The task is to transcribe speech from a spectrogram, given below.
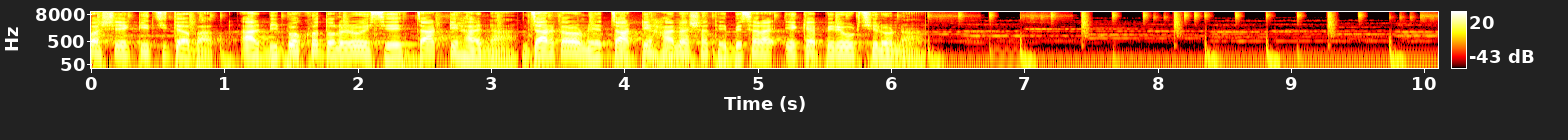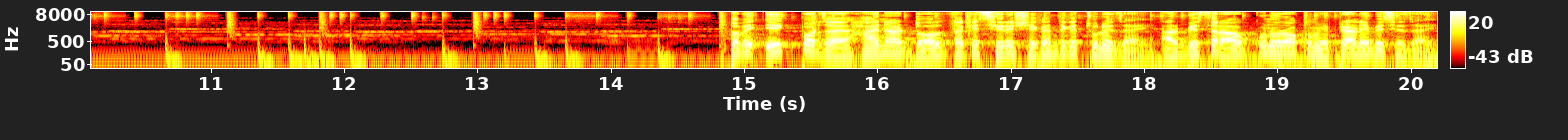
পাশে একটি চিতাবাঘ আর বিপক্ষ দলে রয়েছে চারটি হায়না, যার কারণে চারটি হায়নার সাথে বেচারা একা পেরে উঠছিল না। তবে এক পর্যায়ে হায়নার দল তাকে ছেড়ে সেখান থেকে চলে যায় আর বেচারাও কোনো রকমে প্রাণে বেঁচে যায়।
